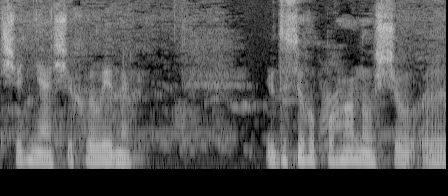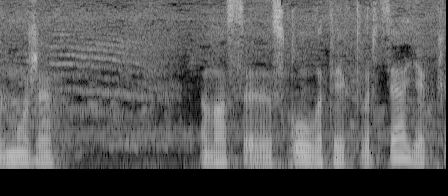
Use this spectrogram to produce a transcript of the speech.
щодня, щохвилини. І до всього поганого, що е, може вас сковувати як творця, як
